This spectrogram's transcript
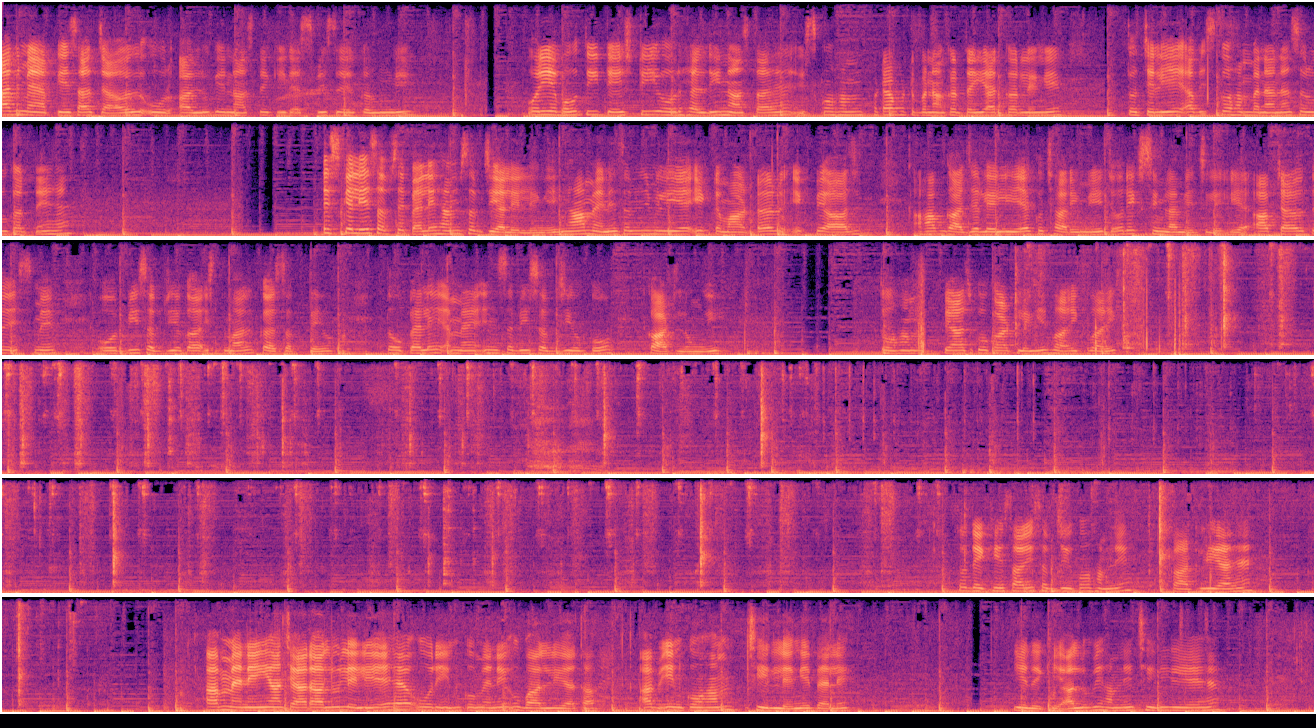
आज मैं आपके साथ चावल और आलू के नाश्ते की रेसिपी शेयर करूँगी। और ये बहुत ही टेस्टी और हेल्दी नाश्ता है। इसको हम फटाफट बनाकर तैयार कर लेंगे। तो चलिए अब इसको हम बनाना शुरू करते हैं। इसके लिए सबसे पहले हम सब्ज़ियाँ ले लेंगे। यहाँ मैंने सब्ज़ी में लिया है, एक टमाटर, एक प्याज, हाफ़ गाजर ले लिया है, कुछ हरी मिर्च और एक शिमला मिर्च ले लिया है। आप चाहो तो इसमें और भी सब्जियों का इस्तेमाल कर सकते हो। तो पहले मैं इन सभी सब्जियों को काट लूँगी। तो हम प्याज को काट लेंगे बारीक बारीक तो देखिए, सारी सब्ज़ी को हमने काट लिया है। अब मैंने यहाँ चार आलू ले लिए हैं और इनको मैंने उबाल लिया था। अब इनको हम छील लेंगे पहले। ये देखिए, आलू भी हमने छील लिए हैं।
